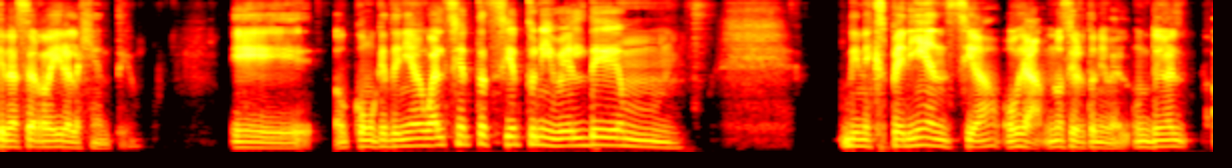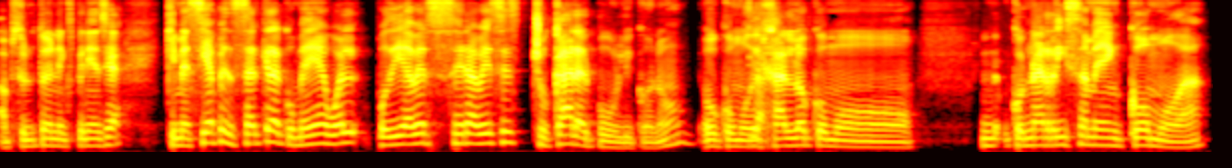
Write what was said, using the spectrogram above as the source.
que era hacer reír a la gente. Eh, como que tenía igual cierta, cierto nivel de, mm, de inexperiencia, o sea, no cierto nivel, un nivel absoluto de inexperiencia, que me hacía pensar que la comedia igual podía haber, ser a veces chocar al público, ¿no? O como dejarlo como con una risa medio incómoda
